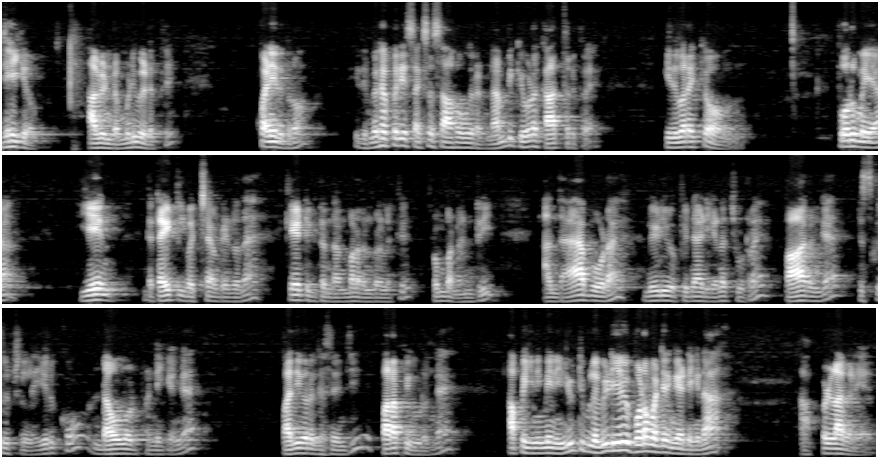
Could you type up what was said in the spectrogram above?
ஜெயிக்கிறோம் அப்படின்ற முடிவு எடுத்து பண்ணியிருக்கிறோம். இது மிகப்பெரிய சக்ஸஸ் ஆகுங்கிற நம்பிக்கையோடு காத்திருக்கிறேன். இது வரைக்கும் பொறுமையாக ஏன் இந்த டைட்டில் வச்சேன் அப்படின்றத கேட்டுக்கிட்டு இருந்த அன்பான நண்பர்களுக்கு ரொம்ப நன்றி. அந்த ஆப்போட வீடியோ பின்னாடி இணைச்சி விட்றேன். பாருங்கள் டிஸ்கிரிப்ஷனில் இருக்கும். டவுன்லோட் பண்ணிக்கோங்க. பதிவிறக்கம் செஞ்சு பரப்பி விடுங்க. அப்போ இனிமேல் நீ யூடியூப்பில் வீடியோவே போட மாட்டேன்னு கேட்டிங்கன்னா அப்படிலாம் கிடையாது.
